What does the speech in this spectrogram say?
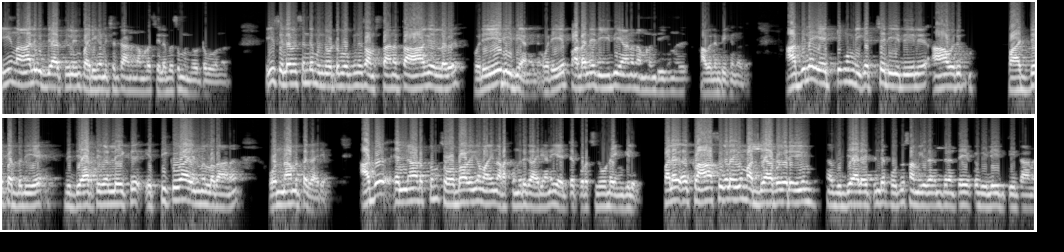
ഈ നാല് വിദ്യാർത്ഥികളെയും പരിഗണിച്ചിട്ടാണ് നമ്മുടെ സിലബസ് മുന്നോട്ട് പോകുന്നത്. ഈ സിലബസിന്റെ മുന്നോട്ട് പോകുന്ന സംസ്ഥാനത്ത് ആകെ ഉള്ളത് ഒരേ രീതിയാണ് ഒരേ പഠന രീതിയാണ് നമ്മൾ എന്ത് ചെയ്യുന്നത്? അവലംബിക്കുന്നത്. അതിലെ ഏറ്റവും മികച്ച രീതിയിൽ ആ ഒരു പാഠ്യപദ്ധതിയെ വിദ്യാർത്ഥികളിലേക്ക് എത്തിക്കുക എന്നുള്ളതാണ് ഒന്നാമത്തെ കാര്യം. അത് എല്ലായിടത്തും സ്വാഭാവികമായി നടക്കുന്ന ഒരു കാര്യമാണ് ഏറ്റക്കുറച്ചിലൂടെ എങ്കിലും പല ക്ലാസ്സുകളെയും അധ്യാപകരെയും വിദ്യാലയത്തിന്റെ പൊതു സമീപനത്തെയൊക്കെ വിലയിരുത്തിയിട്ടാണ്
